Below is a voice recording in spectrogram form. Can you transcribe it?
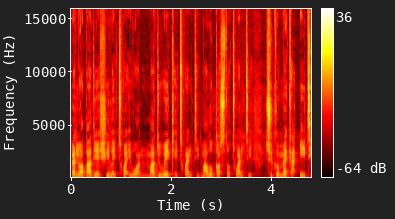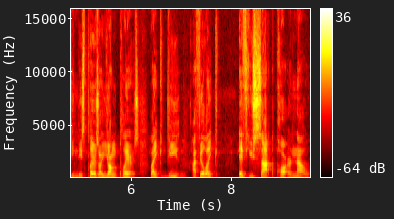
Benoit Badiashile 21, Madueke 20, Malo Gusto 20, Chukwuemeka 18. These players are young players. Like the, hmm. I feel like if you sack Potter now,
